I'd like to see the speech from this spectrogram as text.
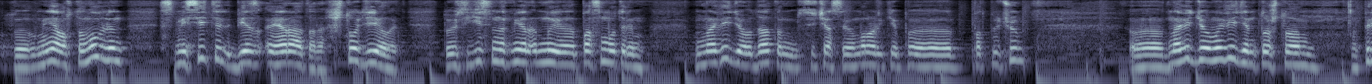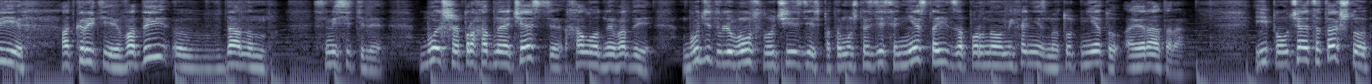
Вот у меня установлен смеситель без аэратора. Что делать? То есть, если, например, мы посмотрим на видео, да, там сейчас я вам ролики подключу, э, на видео мы видим то, что при открытии воды э, в данном смесителе, большая проходная часть холодной воды будет в любом случае здесь, потому что здесь не стоит запорного механизма, тут нету аэратора. И получается так, что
